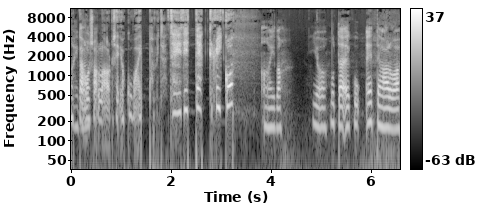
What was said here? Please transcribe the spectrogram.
Aivan. osalla on se joku vaippa, mitä teetitte, Riko. Aivan. Joo, mutta ette halua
